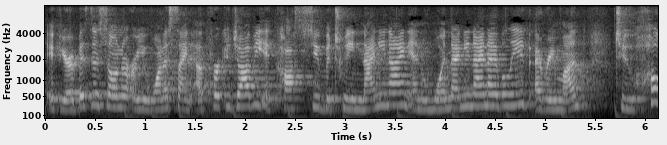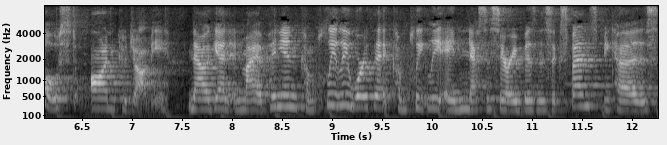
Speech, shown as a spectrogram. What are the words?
if you're a business owner or you wanna sign up for Kajabi, it costs you between 99 and 199 I believe, every month to host on Kajabi. Now again, in my opinion, completely worth it, completely a necessary business expense because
